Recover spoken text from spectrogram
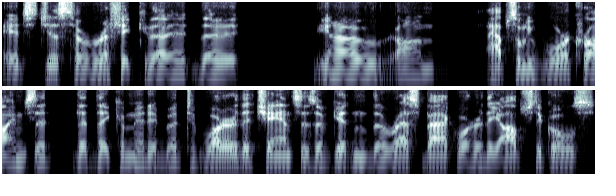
It's just horrific. The the you know um, absolute war crimes that that they committed, but what are the chances of getting the rest back? What are the obstacles?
